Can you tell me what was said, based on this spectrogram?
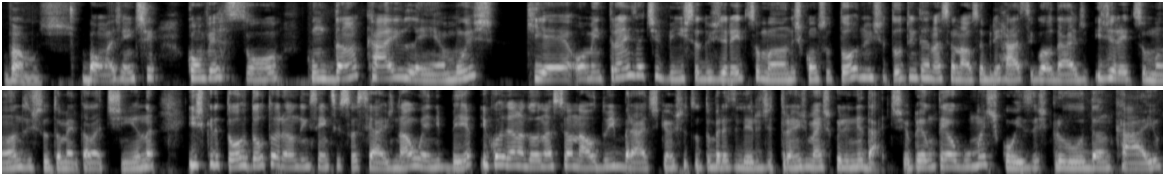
Vamos. Bom, a gente conversou com Dan Caio Lemos, que é homem trans ativista dos direitos humanos, consultor no Instituto Internacional sobre Raça, Igualdade e Direitos Humanos, Instituto América Latina, escritor doutorando em Ciências Sociais na UNB e coordenador nacional do IBRAT, que é o Instituto Brasileiro de Transmasculinidade. Eu perguntei algumas coisas pro Dan Caio.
